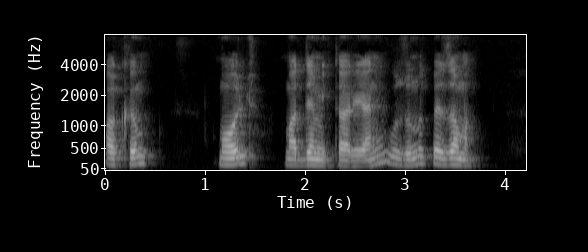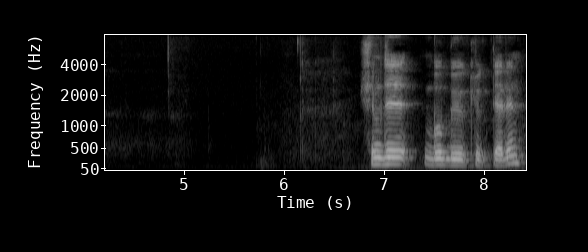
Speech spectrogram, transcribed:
akım, mol, madde miktarı yani uzunluk ve zaman. Şimdi bu büyüklüklerin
